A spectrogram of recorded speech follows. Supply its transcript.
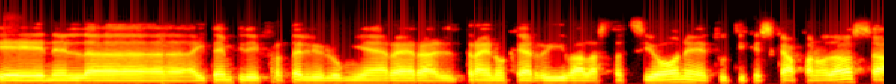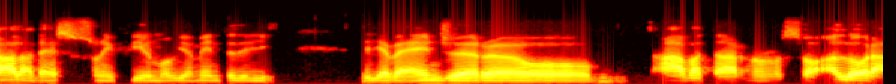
che nel, ai tempi dei fratelli Lumière era il treno che arriva alla stazione e tutti che scappano dalla sala, adesso sono i film ovviamente degli, degli Avenger o Avatar, non lo so. Allora,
